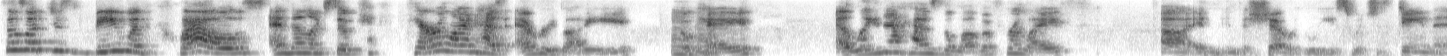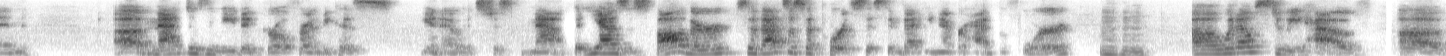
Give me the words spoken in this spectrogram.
So I was like, just be with Klaus, and then like, so Ca- Caroline has everybody. Mhm. Okay, Elena has the love of her life, uh, in, in the show at least, which is Damon. Uh, Matt doesn't need a girlfriend because you know it's just Matt, but he has his father, so that's a support system that he never had before. Mhm. Uh, what else do we have? Uh,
